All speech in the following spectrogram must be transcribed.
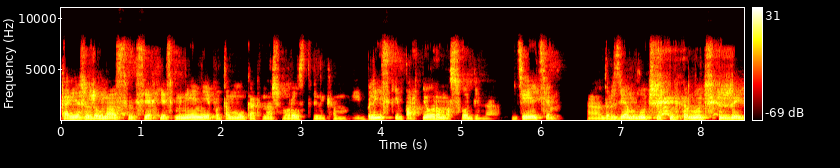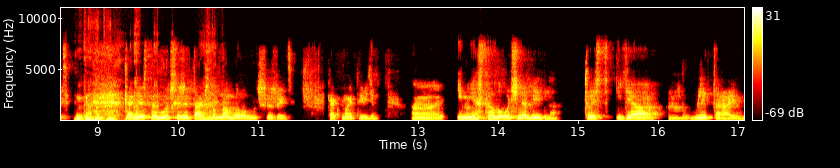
конечно же, у нас у всех есть мнение по тому, как нашим родственникам и близким партнерам, особенно детям, а, друзьям лучше, лучше жить. Да, да. Конечно, лучше жить так, чтобы нам было лучше жить, как мы это видим. А, и мне стало очень обидно. То есть я влетаю,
